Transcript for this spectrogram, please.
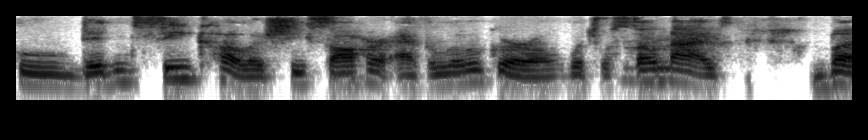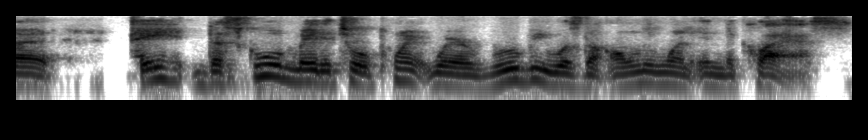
who didn't see color. She saw her as a little girl, which was so nice. But they, the school made it to a point where Ruby was the only one in the class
